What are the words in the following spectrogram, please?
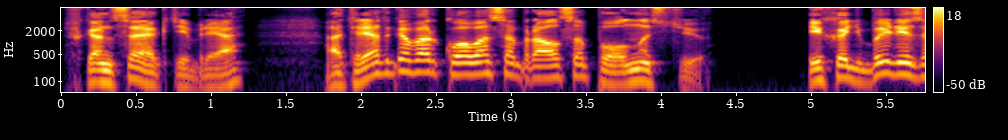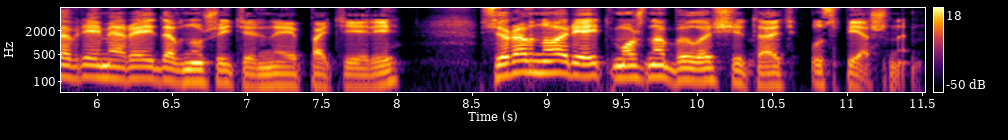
В конце октября отряд Говоркова собрался полностью. И хоть были за время рейда внушительные потери, все равно рейд можно было считать успешным.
